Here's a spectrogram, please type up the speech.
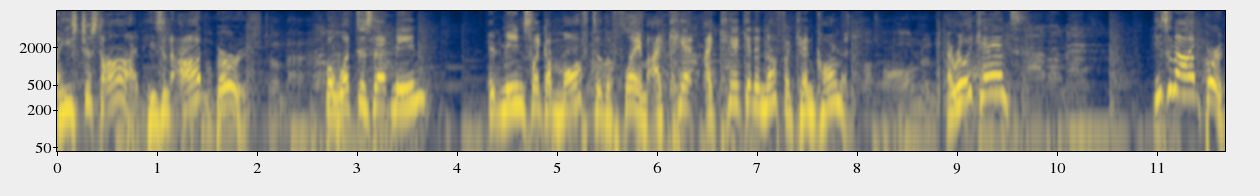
he's just odd. He's an odd bird. But what does that mean? It means like a moth to the flame. I can't I can't get enough of Ken Carman. I really can't. He's an odd bird.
